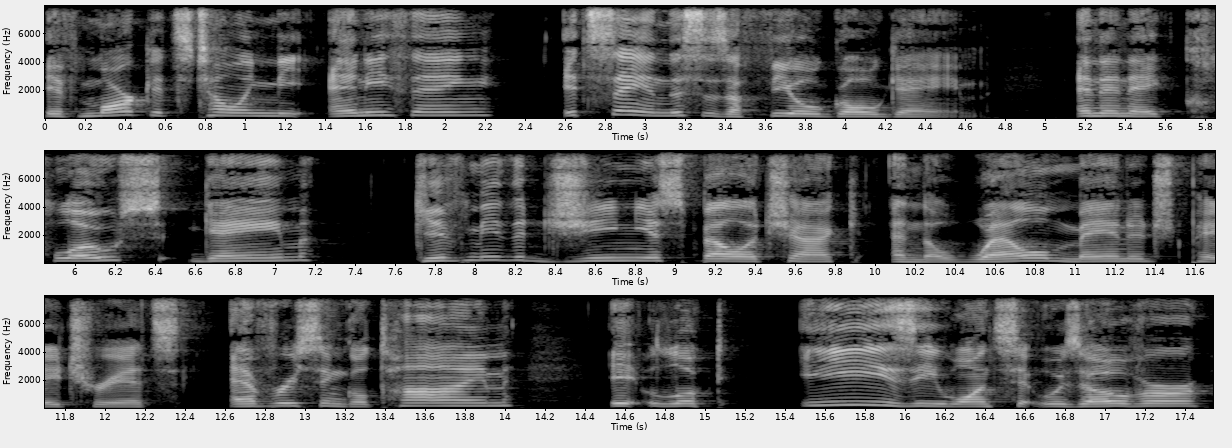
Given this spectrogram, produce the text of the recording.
if market's telling me anything, it's saying this is a field goal game. And in a close game, give me the genius Belichick and the well managed Patriots every single time. It looked easy once it was over.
